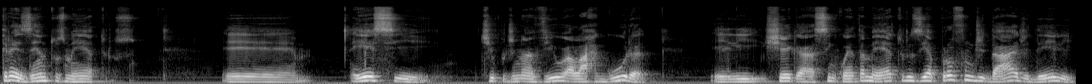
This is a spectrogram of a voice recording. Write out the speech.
300 metros. É, esse tipo de navio, a largura ele chega a 50 metros e a profundidade dele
